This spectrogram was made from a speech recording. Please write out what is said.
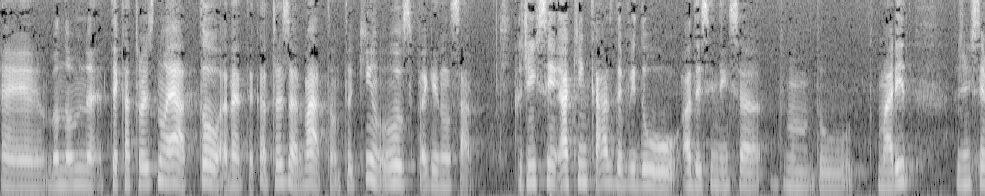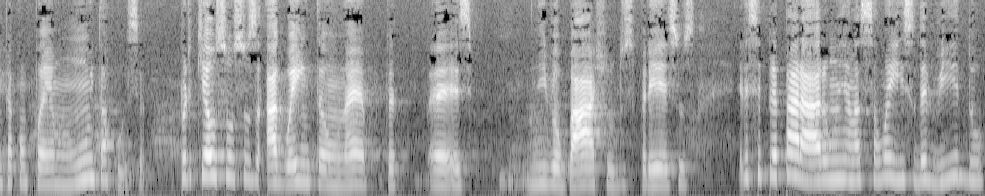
é, meu nome é, T14 não é à toa, né? T14 é armata, um toquinho uso, para quem não sabe. A gente aqui em casa, devido à descendência do, do, do marido, a gente sempre acompanha muito a Rússia. Porque os russos aguentam, né, é, esse nível baixo dos preços, eles se prepararam em relação a isso devido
